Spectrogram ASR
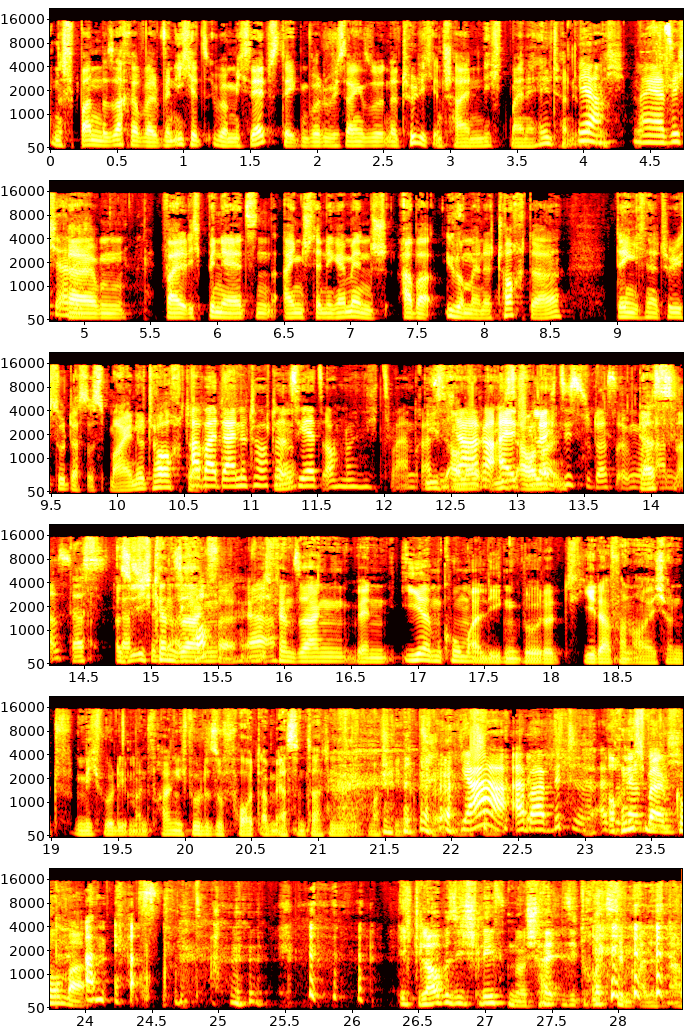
eine spannende Sache, weil wenn ich jetzt über mich selbst denken würde, würde ich sagen, so natürlich entscheiden nicht meine Eltern über Ja, mich. naja, sicher. Ähm, weil ich bin ja jetzt ein eigenständiger Mensch. Aber über meine Tochter denke ich natürlich so, das ist meine Tochter. Aber deine Tochter Ne? ist jetzt auch noch nicht Die 32 ist auch noch- Jahre alt. Vielleicht noch- siehst du das irgendwann das, anders. das, Also das ich kann sagen, hoffe, ja. ich kann sagen, wenn ihr im Koma liegen würdet, jeder von euch, und mich würde jemand fragen, ich würde sofort am ersten Tag die Maschine abschalten. ja, aber bitte. Also auch nicht mal im Koma. am ersten. Ich glaube, sie schläft nur, schalten sie trotzdem alles ab.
